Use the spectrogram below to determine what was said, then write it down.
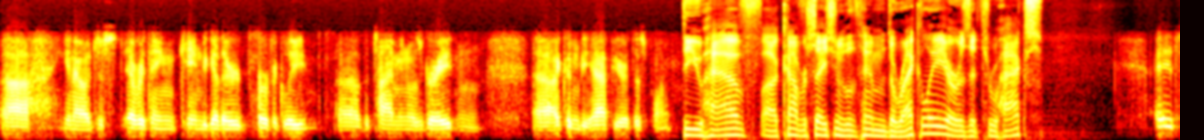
uh, you know, just everything came together perfectly. Uh, the timing was great, and uh, I couldn't be happier at this point. Do you have uh, conversations with him directly, or is it through hacks? It's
